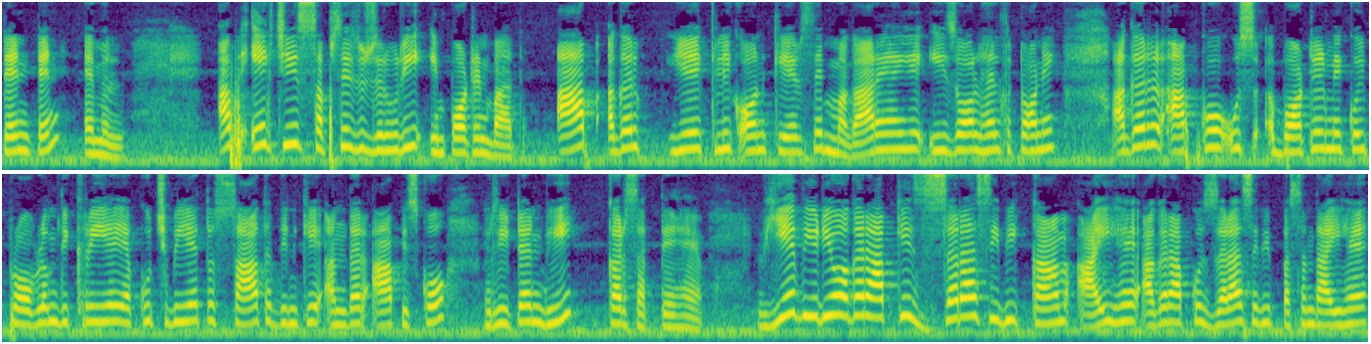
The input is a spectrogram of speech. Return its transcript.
टेन टेन एम अब एक चीज़ सबसे जो ज़रूरी इंपॉर्टेंट बात आप अगर ये क्लिक ऑन केयर से मंगा रहे हैं, ये इज़ ऑल हेल्थ टॉनिक अगर आपको उस बॉटल में कोई प्रॉब्लम दिख रही है या कुछ भी है तो सात दिन के अंदर आप इसको रिटर्न भी कर सकते हैं। ये वीडियो अगर आपकी ज़रा सी भी काम आई है, अगर आपको ज़रा से भी पसंद आई है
